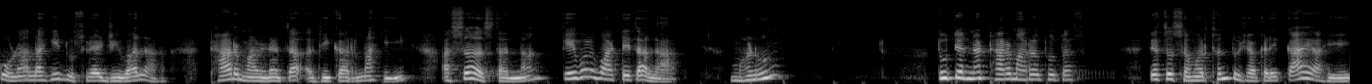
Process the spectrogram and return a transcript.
कोणालाही दुसऱ्या जीवाला ठार मारण्याचा अधिकार नाही असं असताना केवळ वाटेत आला. म्हणून तू त्यांना ठार मारत होतास. त्याचं समर्थन तुझ्याकडे काय आहे?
